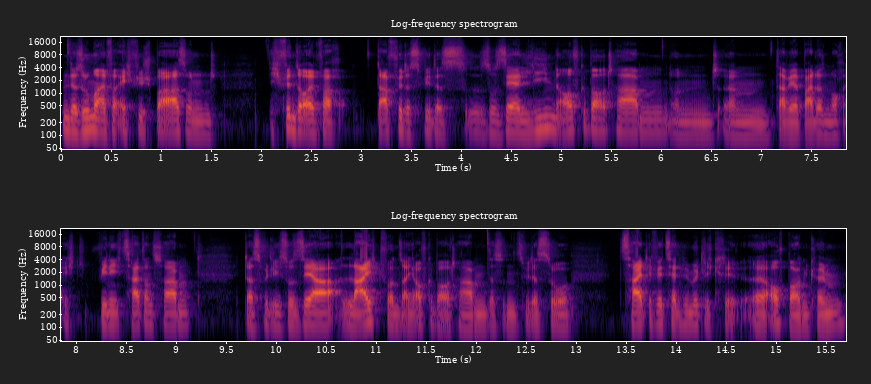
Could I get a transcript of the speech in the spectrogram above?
in der Summe einfach echt viel Spaß und ich finde auch einfach dafür, dass wir das so sehr lean aufgebaut haben und ähm, da wir beide noch echt wenig Zeit sonst haben, das wirklich so sehr leicht für uns eigentlich aufgebaut haben, dass uns wir das so zeiteffizient wie möglich äh, aufbauen können,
